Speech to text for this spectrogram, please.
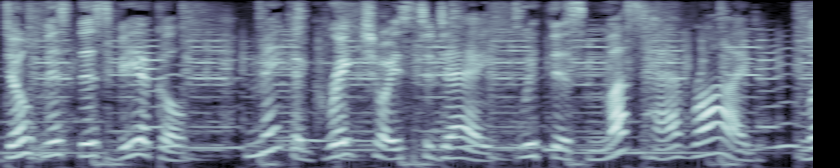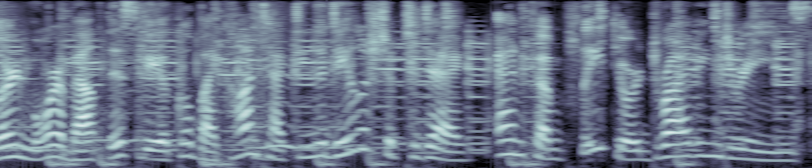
Don't miss this vehicle. Make a great choice today with this must-have ride. Learn more about this vehicle by contacting the dealership today and complete your driving dreams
